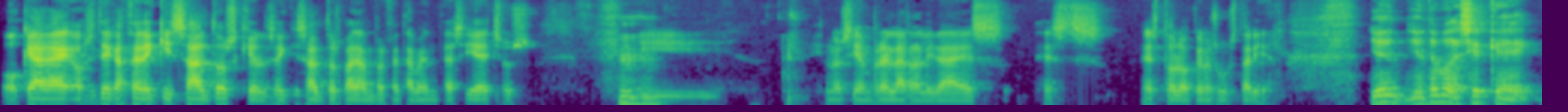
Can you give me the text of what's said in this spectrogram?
o que haga, o si tiene que hacer X saltos, que los X saltos vayan perfectamente así hechos. y, no siempre la realidad es, es, esto lo que nos gustaría. Yo, yo te puedo decir que,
